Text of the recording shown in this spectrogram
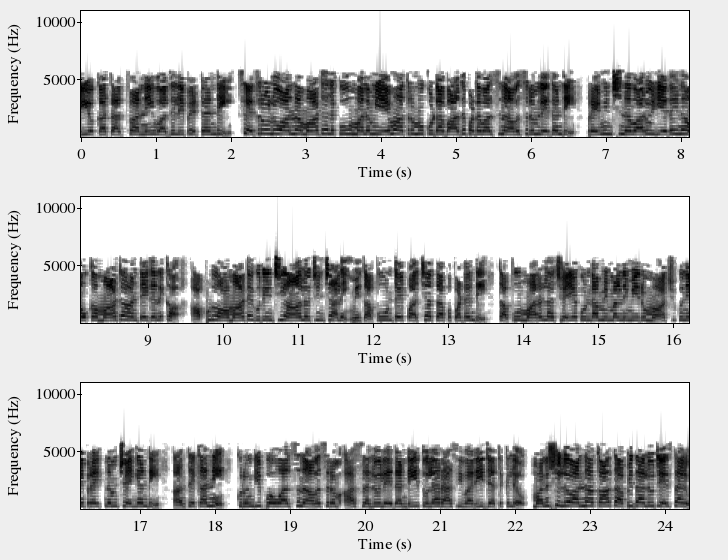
ఈ యొక్క తత్వాన్ని వదిలిపెట్టండి. శత్రువులు అన్న మాటలకు మనం ఏ మాత్రము కూడా బాధపడవలసిన అవసరం లేదండి. ప్రేమించిన వారు ఏదైనా ఒక మాట అంటే గనక అప్పుడు ఆ మాట గురించి ఆలోచించాలి. మీ తప్పు ఉంటే పశ్చాత్తాపడండి తప్పు మరలా చేయకుండా మిమ్మల్ని మీరు మార్చుకునే ప్రయత్నం చేయండి. అంతేకాని కృంగిపోవాల్సిన అవసరం అసలు లేదండి తులారాశి వారి జతకలో. మనుషులు అన్నాక తప్పిదాలు చేస్తారు.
